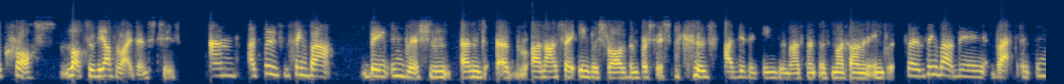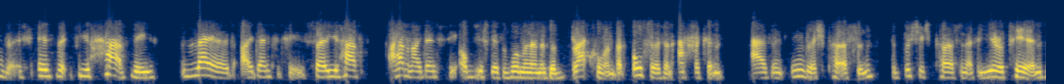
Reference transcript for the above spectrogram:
across lots of the other identities. And I suppose the thing about being English and and uh, and I say English rather than British because I live in England. I spent most of my time in England. So the thing about being black and English is that you have these layered identities. So you have I have an identity obviously as a woman and as a black woman, but also as an African, as an English person, a British person, as a European,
